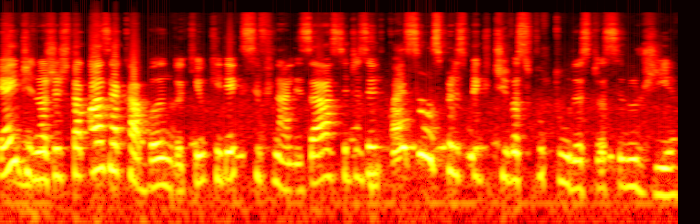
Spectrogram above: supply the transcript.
E aí, Dina, a gente está quase acabando aqui, eu queria que se finalizasse dizendo quais são as perspectivas futuras para a cirurgia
